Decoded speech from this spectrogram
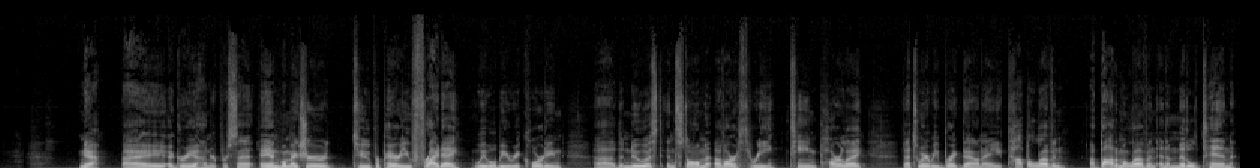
Yeah, I agree 100%. And we'll make sure to prepare you Friday. We will be recording uh, the newest installment of our three team parlay. That's where we break down a top 11, a bottom 11, and a middle 10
